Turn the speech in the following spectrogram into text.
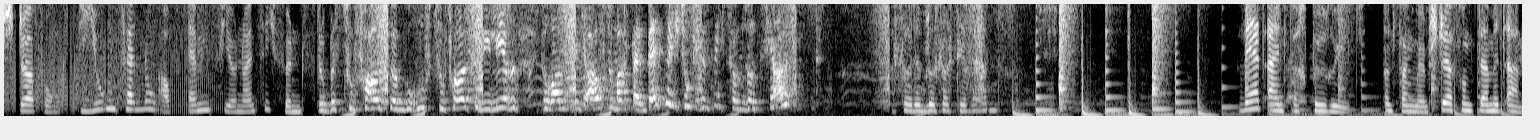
Störfunk, die Jugendsendung auf M94.5. Du bist zu faul für den Beruf, zu faul für die Lehre. Du räumst nicht auf, du machst dein Bett nicht, du gehst nicht zum Sozialamt. Was soll denn bloß aus dir werden? Werd einfach berühmt und fang beim Störfunk damit an.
